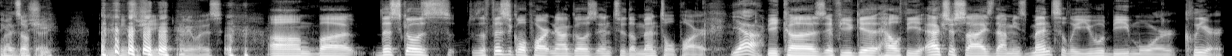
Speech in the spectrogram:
But it's it's okay. she. A she, anyways. Um, but this goes the physical part now goes into the mental part Yeah. because if you get healthy exercise, that means mentally you would be more clear.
